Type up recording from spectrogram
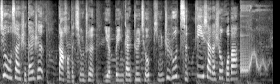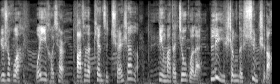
就算是单身，大好的青春也不应该追求品质如此低下的生活吧？于是乎啊，我一口气儿把他的片子全删了，并把他揪过来，厉声的训斥道：“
